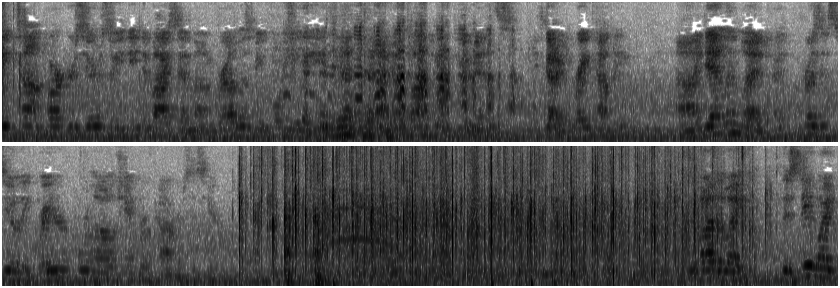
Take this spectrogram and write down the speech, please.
think Tom Parker's here, so you need to buy some umbrellas before you leave. He'll talk in a few minutes. He's got a great company. Uh, and Dan Lindblad, President CEO of the Greater Fort Lauderdale Chamber of Commerce, is here. So, by the way, the statewide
